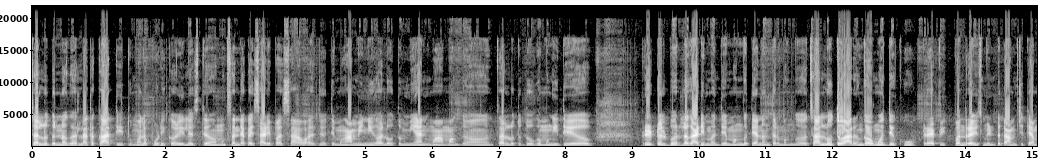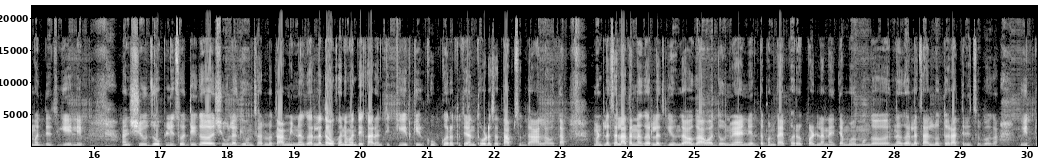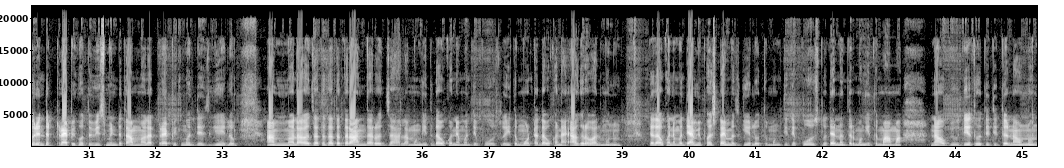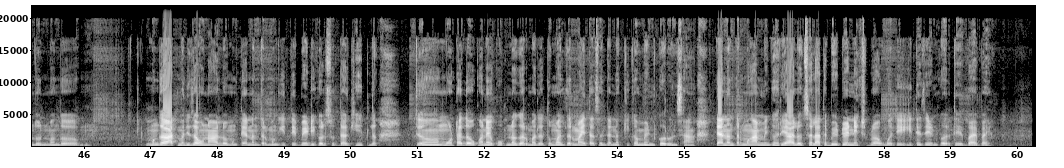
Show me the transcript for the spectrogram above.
चाललो होतो नगरला. आता का ते तुम्हाला पुढे कळेलच. तर मग संध्याकाळी साडेपाच सहा वाजले होते. मग आम्ही निघालो होतो. मी आणि मामा चाललो होतो दोघं. मग इथे पेट्रोल भरलं गाडीमध्ये मग त्यानंतर मग चाललो होतो आरंगावमध्ये खूप ट्रॅफिक पंधरा वीस मिनटं तर आमची त्यामध्येच गेली. आणि शिव झोपलीच होती ग. शिवला घेऊन चाललो होतो आम्ही नगरला दवाखान्यामध्ये कारण ती किर किर खूप करत होती आणि थोडासा तापसुद्धा आला होता. म्हटलं चला आता नगरलाच घेऊन जावं. गावात दोन वेळा नेलं तर पण काय फरक पडला नाही. त्यामुळे मग नगरला चाललो होतो. रात्रीचं बघा इथपर्यंत ट्रॅफिक होतं. वीस मिनटं तर आम्हाला ट्रॅफिकमध्येच गेलं. आम्हाला जाता जाता तर अंधारच झाला. मग इथं दवाखान्यामध्ये पोहोचलो. इथं मोठा दवाखाना आहे अग्रवाल म्हणून. त्या दवाखान्यामध्ये आम्ही फर्स्ट टाईमच गेलो होतो. मग तिथे पोहोचलो त्यानंतर मग इथं मामा नाव बिव देत होते तिथं नाव नोंदवून मग मग आतमध्ये जाऊन आलो. मग त्यानंतर मग इथे मेडिकलसुद्धा घेतलं. मोठा दवाखाना आहे खूप नगरमधला तुम्हाला जर माहीत असेल तर नक्की कमेंट करून सांग. त्यानंतर मग आम्ही घरी आलो. चला आता भेटूया नेक्स्ट ब्लॉगमध्ये इथेच एंड करते. Bye bye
